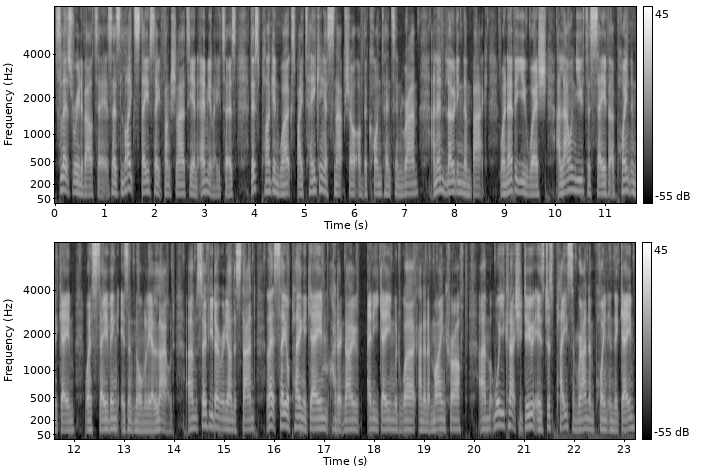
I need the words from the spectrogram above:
So let's read about it. It says, like save state functionality in emulators, this plugin works by taking a snapshot of the contents in RAM and then loading them back whenever you wish, allowing you to save at a point in the game where saving isn't normally allowed. Um, so if you don't really understand Let's say you're playing a game, I don't know, any game would work, I don't know, Minecraft. Um, what you can actually do is just play some random point in the game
